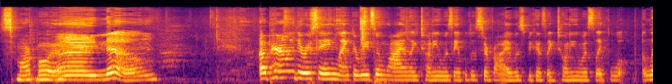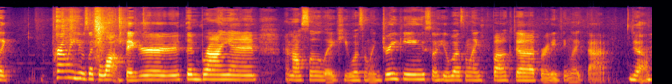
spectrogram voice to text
Smart boy. I know. Apparently, they were saying like the reason why like Tony was able to survive was because like Tony was like lo- like apparently he was like a lot bigger than Brian, and also like he wasn't like drinking, so he wasn't like fucked up or anything like that. yeah.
